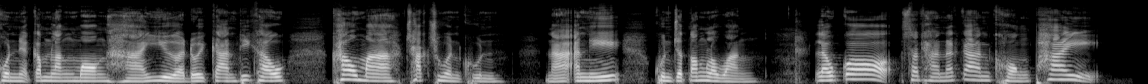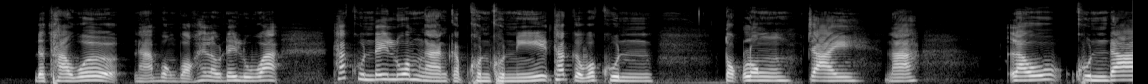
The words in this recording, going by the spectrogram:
คนเนี่ยกำลังมองหาเหยื่อโดยการที่เขาเข้ามาชักชวนคุณนะอันนี้คุณจะต้องระวัง แล้วก็สถานการณ์ของไพ่ The Tower นะบ่งบอกให้เราได้รู้ว่า ถ้าคุณได้ร่วมงานกับคนคนนี้ ถ้าเกิดว่าคุณตกลงใจนะ แล้วคุณได้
